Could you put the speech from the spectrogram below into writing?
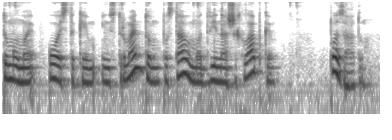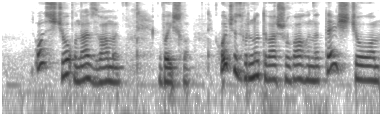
Тому ми ось таким інструментом поставимо дві наших лапки позаду. Ось що у нас з вами вийшло. Хочу звернути вашу увагу на те, що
